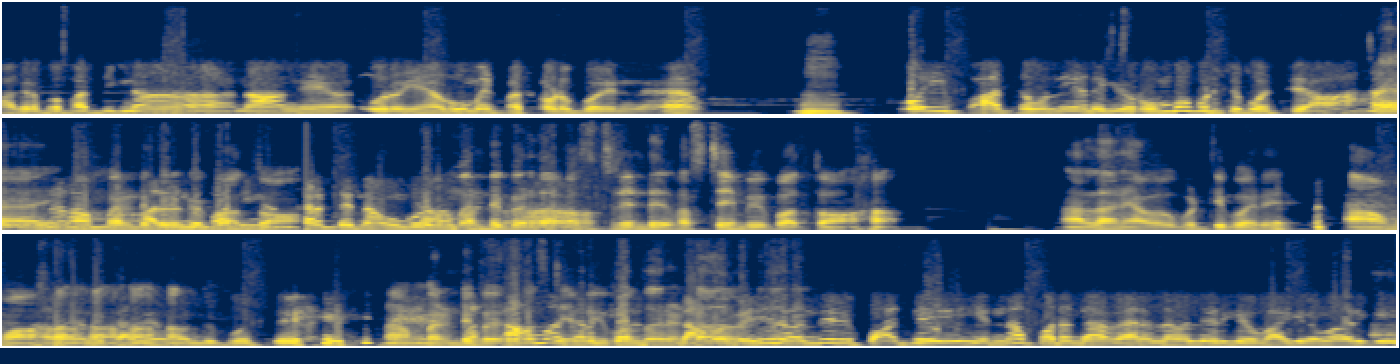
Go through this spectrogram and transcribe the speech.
பாக்குறப்ப பாத்தீங்கன்னா நாங்க ஒரு என் ரூம்மேட் பசங்களோட போயிருந்தேன். போய் பார்த்த உடனே எனக்கு ரொம்ப பிடிச்சு போச்சு. ஆஹா நம்ம ரெண்டு பேரும் வந்து பார்த்தோம். உங்க கூட நம்ம ரெண்டு பேர் தான் ஃபர்ஸ்ட் ரெண்டு ஃபர்ஸ்ட் டைம் போய் பார்த்தோம். நல்லா ஞாபகப்படுத்தி பாரு. ஆமா. மறந்து போச்சு. நம்ம ரெண்டு பேரும் போய் பார்த்தோம். ரெண்டாவது வெளியில வந்து பார்த்து என்ன படம்டா? வேற லெவல்ல இருக்கு பயங்கரமா இருக்கு.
